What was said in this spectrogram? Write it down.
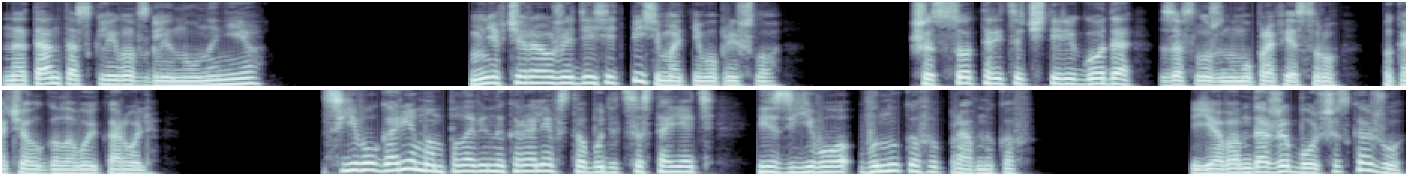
Натан тоскливо взглянул на нее. Мне вчера уже десять писем от него пришло. 634 года заслуженному профессору, покачал головой король. С его гаремом половина королевства будет состоять из его внуков и правнуков. Я вам даже больше скажу.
